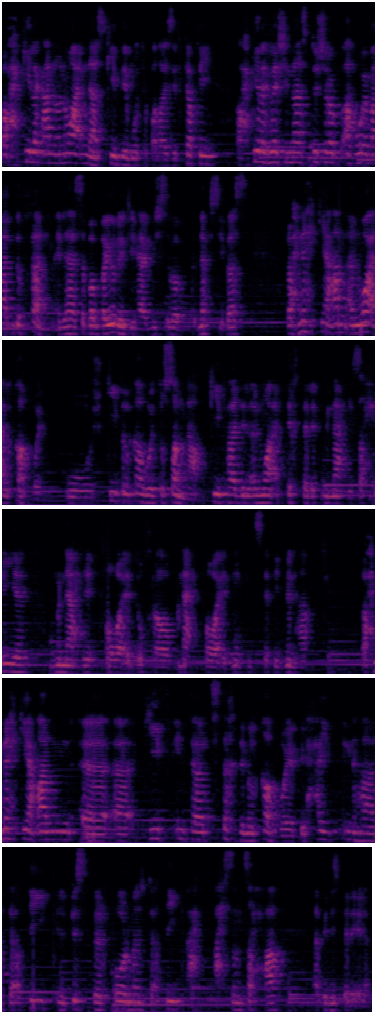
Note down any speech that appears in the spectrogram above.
راح أحكي لك عن أنواع الناس كيف they metabolize ال coffee راح أحكي لك ليش الناس بتشرب قهوة مع الدخان. لها سبب بيولوجي هاي مش سبب نفسي بس. راح نحكي عن أنواع القهوة وكيف القهوة تصنع كيف هذه الأنواع بتختلف من ناحية صحية ومن ناحية فوائد أخرى ومن ناحية فوائد ممكن تستفيد منها. رح نحكي عن آه، آه، كيف أنت تستخدم القهوة بحيث إنها تعطيك ال best performance تعطيك أحسن صحة بالنسبة لك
